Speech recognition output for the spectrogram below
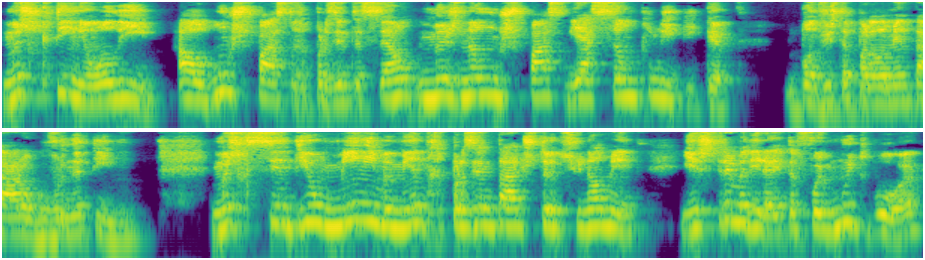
mas que tinham ali algum espaço de representação, mas não um espaço de ação política do ponto de vista parlamentar ou governativo, mas que se sentiam minimamente representados tradicionalmente. E a extrema-direita foi muito boa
